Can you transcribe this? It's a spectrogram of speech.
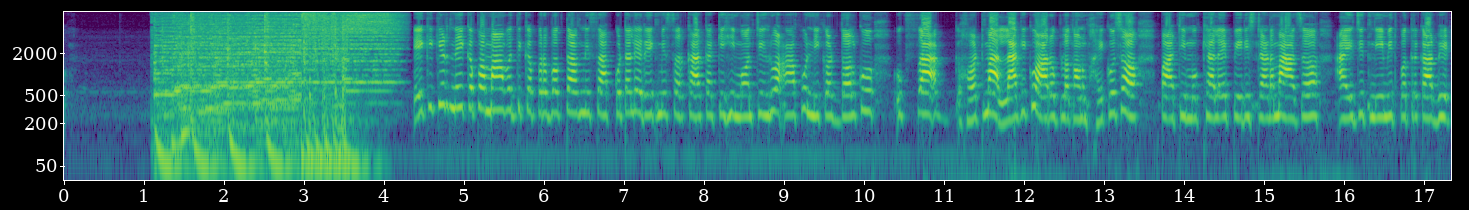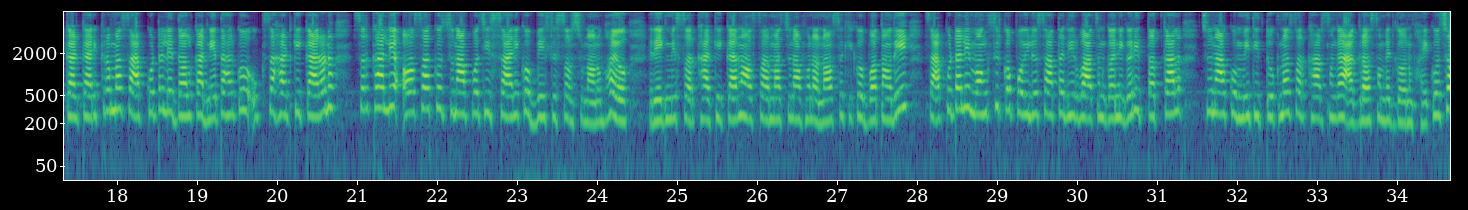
एकीकृत नेकपा माओवादीका प्रवक्ता अग्नि सापकोटाले रेग्मी सरकारका केही मन्त्रीहरू आफू निकट दलको उक्साहटमा लागेको आरोप लगाउनु भएको छ। पार्टी मुख्यालय पेरिस डाँडामा आज आयोजित नियमित पत्रकार भेटघाट कार्यक्रममा सापकोटाले दलका नेताहरूको उक्साहटकै कारण सरकारले असारको चुनावपछि सारेको विश्लेषण सुनाउनु भयो रेग्मी सरकारकै कारण असारमा चुनाव हुन नसकेको बताउँदै सापकोटाले मङ्सिरको पहिलो साता निर्वाचन गर्ने गरी तत्काल चुनावको मिति तोक्न सरकारसँग आग्रह समेत गर्नु भएको छ।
